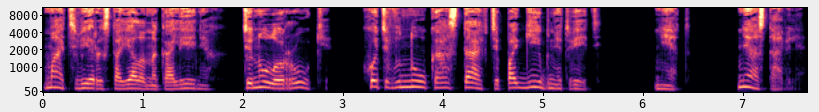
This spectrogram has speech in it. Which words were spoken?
Мать Веры стояла на коленях, тянула руки. Хоть внука оставьте, погибнет ведь. Нет, не оставили.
